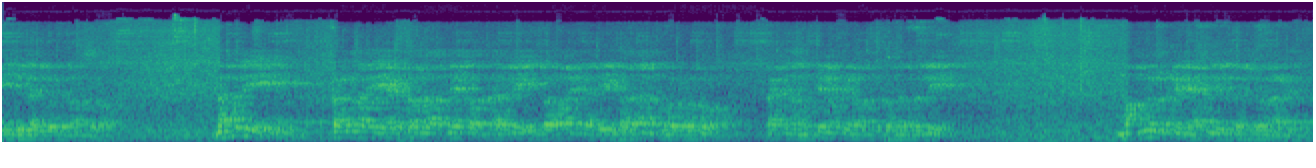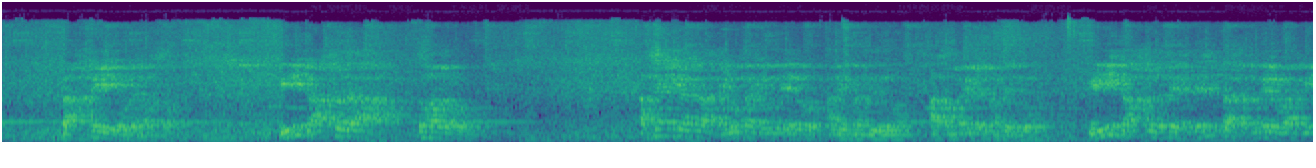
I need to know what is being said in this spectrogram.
ಈ ಜಿಲ್ಲಾ ಯುವಜನೋತ್ಸವ ನಮ್ಮಲ್ಲಿ ಮಂಗಳೂರಿನಲ್ಲಿ ನ್ಯಾಷನಲ್ ಯೂತ್ ಫೆಸ್ಟಿವಲ್ ನಡೆದಿದೆ. ರಾಷ್ಟ್ರೀಯ ಯುವಜನೋತ್ಸವ ಇಡೀ ರಾಷ್ಟ್ರದ ಸುಮಾರು ಅಸಂಖ್ಯಾತ ಯುವಕ ಯುವತಿಯರು ಅಲ್ಲಿ ಬಂದಿದ್ರು ಆ ಸಮಾವೇಶ ಬಂದಿದ್ದರು. ಇಡೀ ರಾಷ್ಟ್ರದಲ್ಲಿ ಅತ್ಯಂತ ಗಂಭೀರವಾಗಿ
